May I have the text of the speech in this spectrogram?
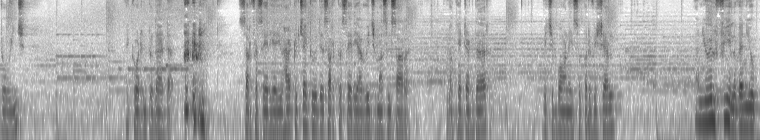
two inch. According to that surface area you have to check with the surface area which muscles are located there which bone is superficial. And you will feel when you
